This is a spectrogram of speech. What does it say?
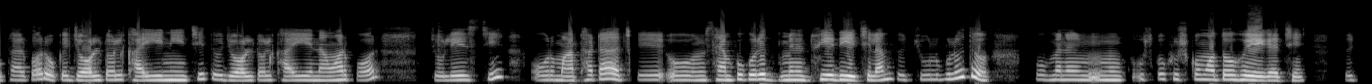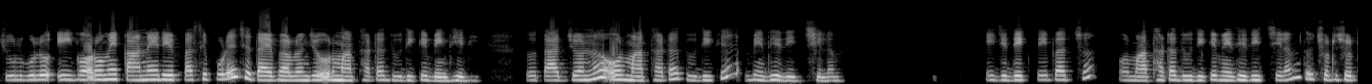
উঠার পর ওকে জল টল খাইয়ে নিয়েছি। তো জল টল খাইয়ে নেওয়ার পর চলে এসেছি। ওর মাথাটা আজকে ও শ্যাম্পু করে মানে ধুয়ে দিয়েছিলাম। তো চুলগুলো তো খুব মানে উস্কো খুস্কো মতো হয়ে গেছে। তো চুলগুলো এই গরমে কানের এর পাশে পড়েছে, তাই ভাবলাম যে ওর মাথাটা দুদিকে বেঁধে দিই। তো তার জন্য ওর মাথাটা দুদিকে বেঁধে দিচ্ছিলাম। এই যে দেখতেই পাচ্ছ, ওর মাথাটা দুদিকে বেঁধে দিচ্ছিলাম। তো ছোট ছোট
